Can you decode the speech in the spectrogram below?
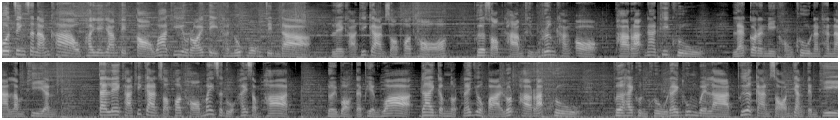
ตัวจริงสนามข่าวพยายามติดต่อว่าที่ร้อยตีธนุวงจินดา เลขาธิการสพท เพื่อสอบถามถึงเรื่องทางออก ภาระหน้าที่ครู และกรณีของครูนันทนาลำเทียน แต่เลขาธิการสพทไม่สะดวกให้สัมภาษณ์ โดยบอกแต่เพียงว่าได้กำหนดนโยบายลดภาระครู เพื่อให้คุณครูได้ทุ่มเวลาเพื่อการสอนอย่างเต็มที่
